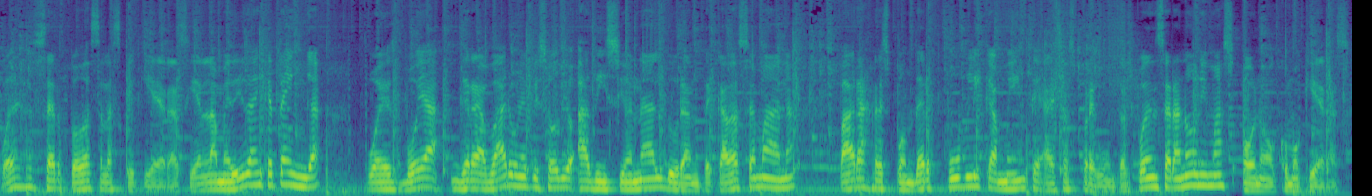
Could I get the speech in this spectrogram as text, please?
puedes hacer todas las que quieras y en la medida en que tenga, pues voy a grabar un episodio adicional durante cada semana para responder públicamente a esas preguntas. Pueden ser anónimas o no, como quieras.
